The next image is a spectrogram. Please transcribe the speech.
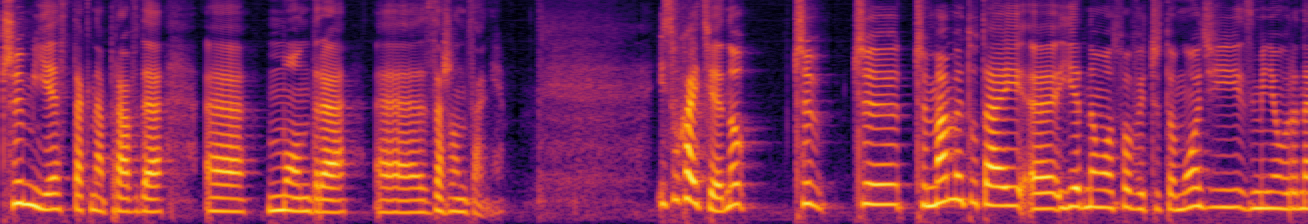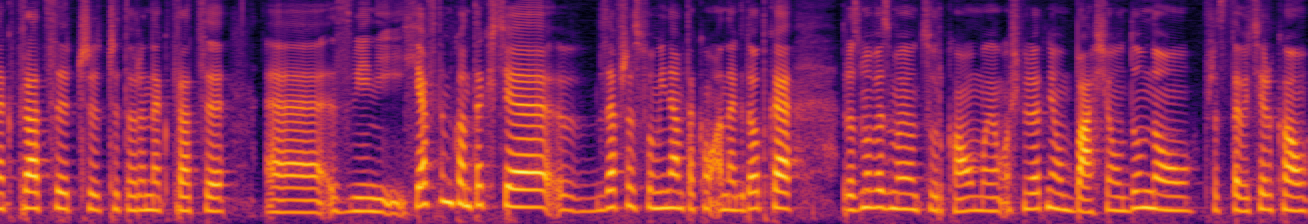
czym jest tak naprawdę mądre zarządzanie. I słuchajcie, no, czy, czy, czy mamy tutaj e, jedną odpowiedź, czy to młodzi zmienią rynek pracy, czy, czy to rynek pracy e, zmieni ich? Ja w tym kontekście e, zawsze wspominam taką anegdotkę, rozmowę z moją córką, moją ośmioletnią Basią, dumną przedstawicielką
